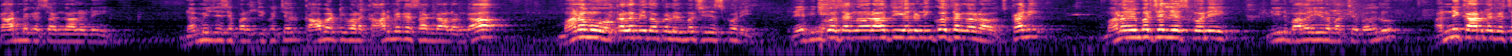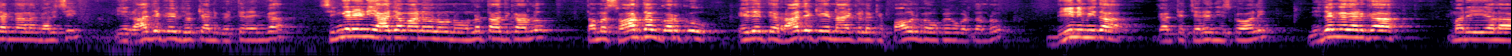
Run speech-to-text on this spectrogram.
కార్మిక సంఘాలని డమ్మీ చేసే పరిస్థితికి వచ్చారు. కాబట్టి ఇవాళ కార్మిక సంఘాలంగా మనము ఒకళ్ళ మీద ఒకళ్ళు విమర్శ చేసుకొని రేపు ఇంకో సంఘం రావచ్చు ఎల్లుండి ఇంకో సంఘం రావచ్చు. కానీ మనం విమర్శలు చేసుకొని దీన్ని బలహీనపరిచే బదులు అన్ని కార్మిక సంఘాలను కలిసి ఈ రాజకీయ జోక్యానికి వ్యతిరేకంగా సింగరేణి యాజమాన్యంలో ఉన్న ఉన్నతాధికారులు తమ స్వార్థం కొరకు ఏదైతే రాజకీయ నాయకులకి పావులుగా ఉపయోగపడుతున్నారో దీని మీద గట్టి చర్య తీసుకోవాలి. నిజంగా కనుక మరి ఇలా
